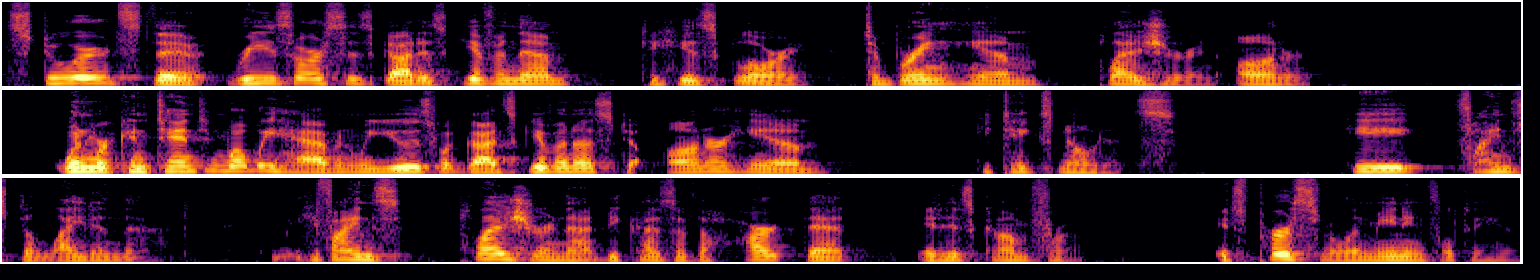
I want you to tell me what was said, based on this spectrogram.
stewards the resources God has given them to his glory, to bring him pleasure and honor. When we're content in what we have and we use what God's given us to honor Him, He takes notice. He finds delight in that. He finds pleasure in that because of the heart that it has come from. It's personal and meaningful to Him.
